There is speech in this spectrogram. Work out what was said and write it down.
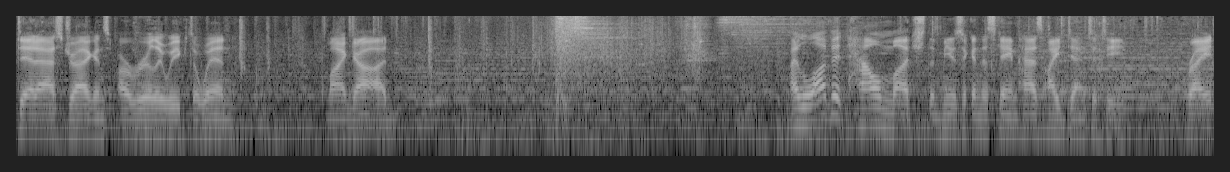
Dead ass dragons are really weak to wind. My god. I love it how much the music in this game has identity, right?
